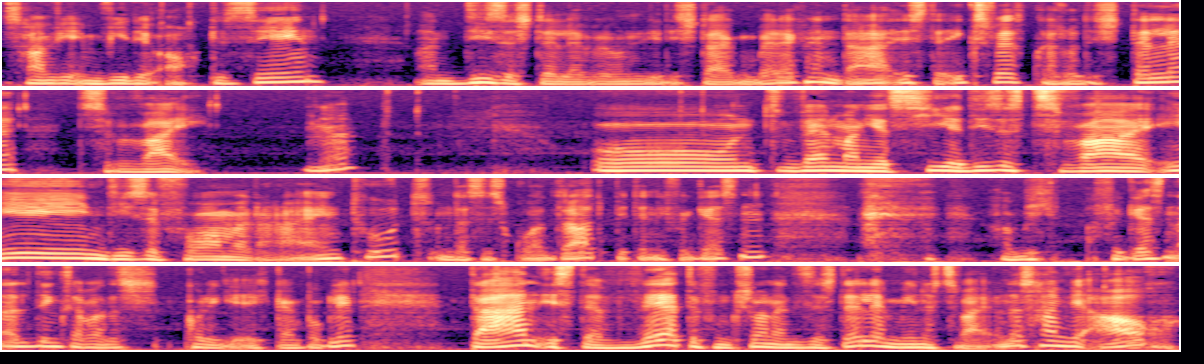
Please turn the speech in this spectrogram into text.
das haben wir im Video auch gesehen. An dieser Stelle wollen wir die Steigung berechnen. Da ist der x-Wert, also die Stelle 2. Ja? Und wenn man jetzt hier dieses 2 in diese Formel reintut, und das ist Quadrat, bitte nicht vergessen, habe ich vergessen allerdings, aber das korrigiere ich, kein Problem. Dann ist der Wert der Funktion an dieser Stelle minus 2. Und das haben wir auch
